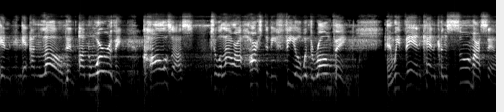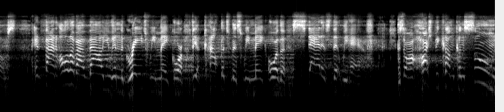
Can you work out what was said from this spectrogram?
in, in unloved and unworthy cause us to allow our hearts to be filled with the wrong thing. And we then can consume ourselves and find all of our value in the grades we make or the accomplishments we make or the status that we have. And so our hearts become consumed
